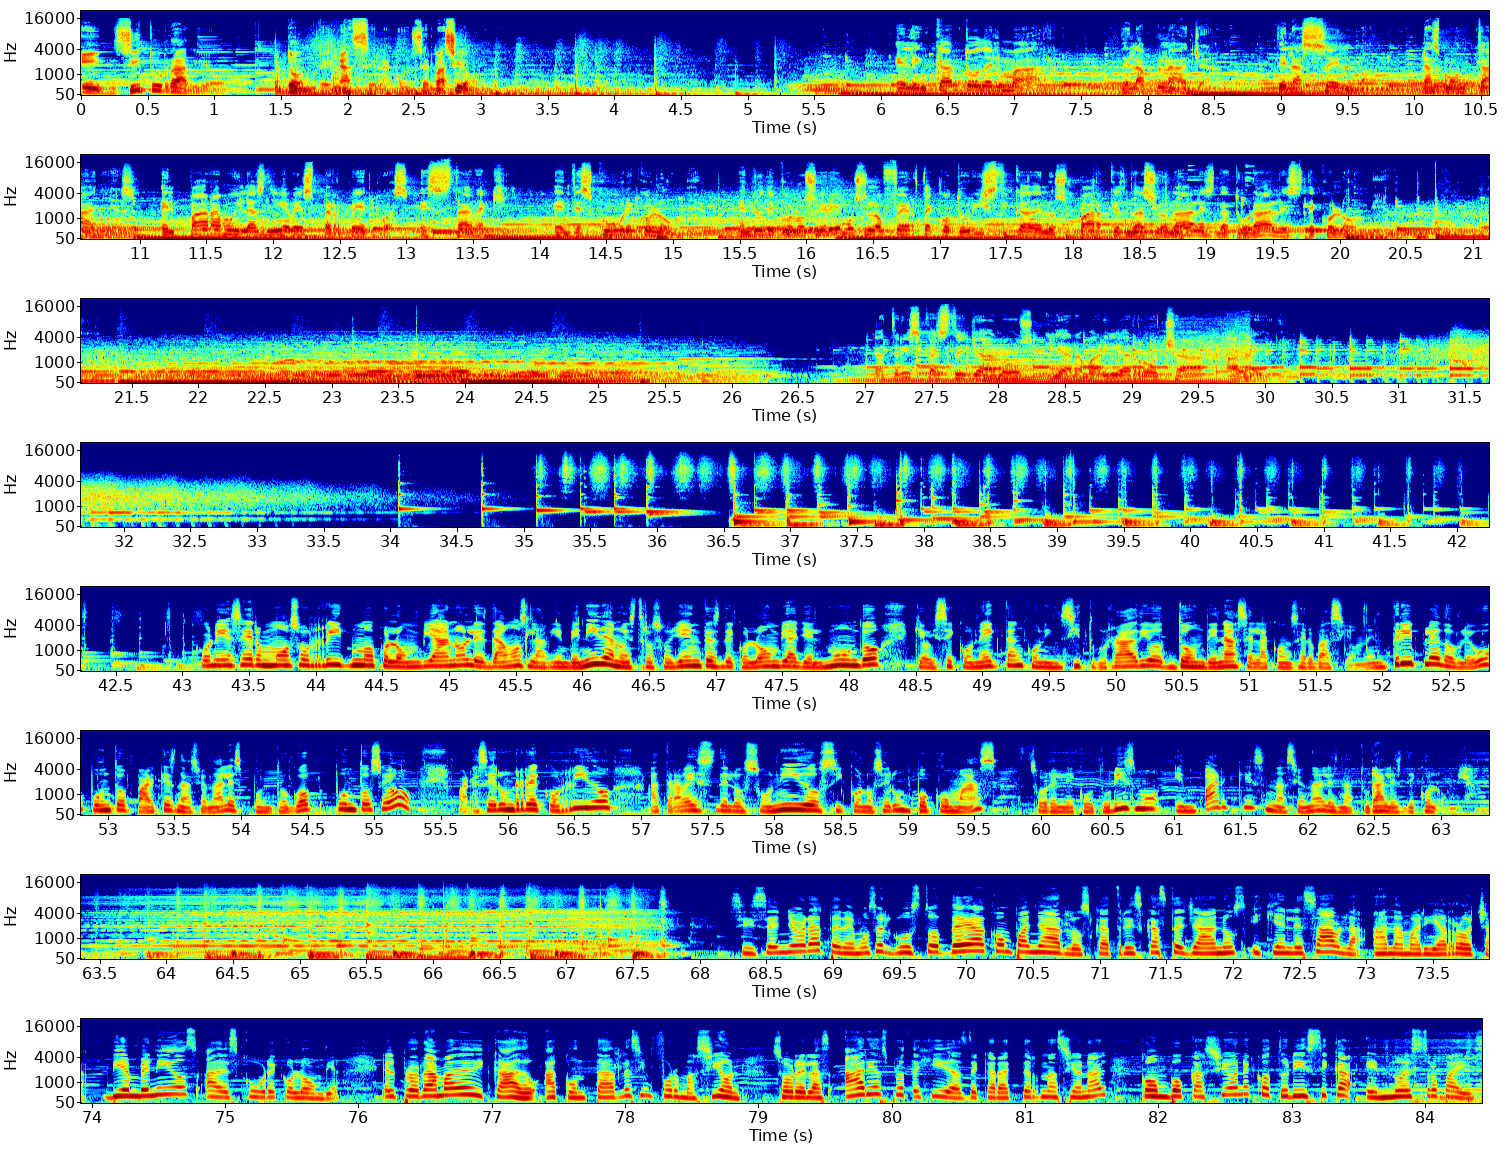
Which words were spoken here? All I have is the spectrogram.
In Situ Radio, donde nace la conservación. El encanto del mar, de la playa, de la selva, las montañas, el páramo y las nieves perpetuas están aquí, en Descubre Colombia, en donde conoceremos la oferta ecoturística de los parques nacionales naturales de Colombia. Castellanos y Ana María Rocha al aire. Con ese hermoso ritmo colombiano les damos la bienvenida a nuestros oyentes de Colombia y el mundo que hoy se conectan con In Situ Radio, donde nace la conservación, en www.parquesnacionales.gov.co para hacer un recorrido a través de los sonidos y conocer un poco más sobre el ecoturismo en Parques Nacionales Naturales de Colombia. Sí, señora, tenemos el gusto de acompañarlos, Catriz Castellanos y quien les habla, Ana María Rocha. Bienvenidos a Descubre Colombia, el programa dedicado a contarles información sobre las áreas protegidas de carácter nacional con vocación ecoturística en nuestro país.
